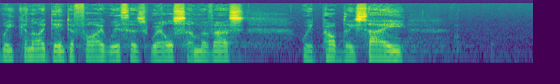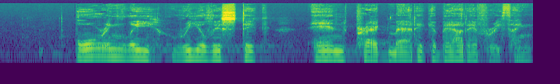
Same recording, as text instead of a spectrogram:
we can identify with as well, some of us, we'd probably say boringly realistic and pragmatic about everything.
